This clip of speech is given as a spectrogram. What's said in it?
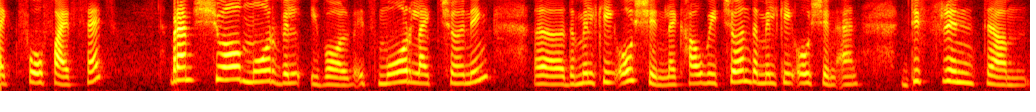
like four five sets but i'm sure more will evolve. It's more like churning uh, the milky ocean like how we churn the milky ocean and different um,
